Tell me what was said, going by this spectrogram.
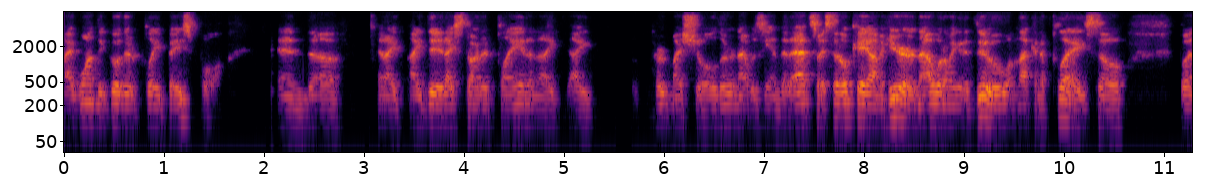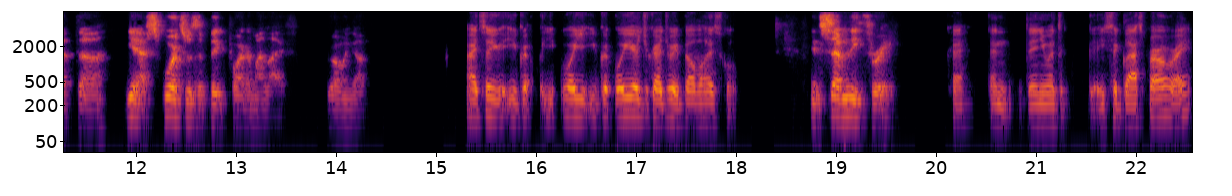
I wanted to go there to play baseball. And uh, and I, I did. I started playing, and I, I hurt my shoulder, and that was the end of that. So I said, okay, I'm here now. What am I going to do? I'm not going to play. So, but uh, yeah, sports was a big part of my life growing up. All right. So you, you, you, what, you, what year did you graduate Belleville High School? In '73. Okay, and then you went to you said Glassboro, right?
